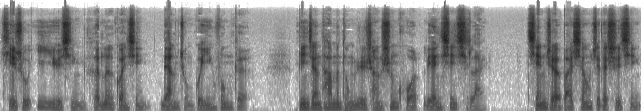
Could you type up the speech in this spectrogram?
提出抑郁型和乐观型两种归因风格，并将它们同日常生活联系起来。前者把消极的事情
